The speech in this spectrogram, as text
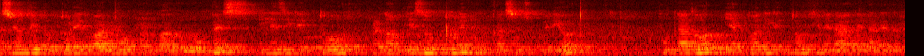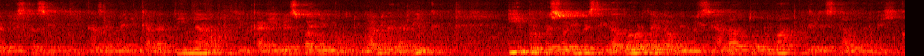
presentación del doctor Eduardo Aguado López. Él es director, perdón, es doctor en educación superior, fundador y actual director general de la red de revistas científicas de América Latina y el Caribe, España y Portugal, Redalic, y profesor investigador de la Universidad Autónoma del Estado de México.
